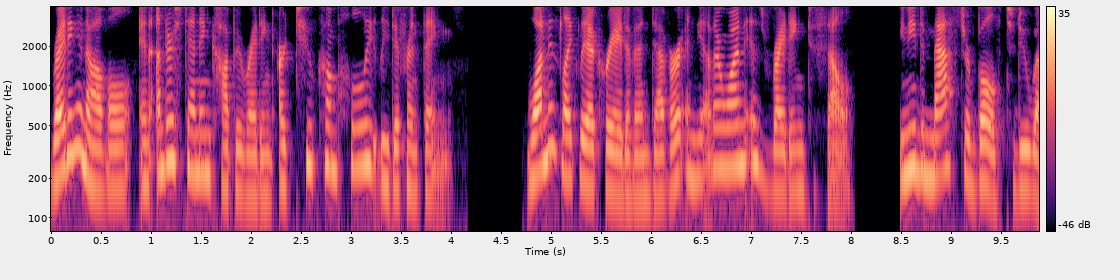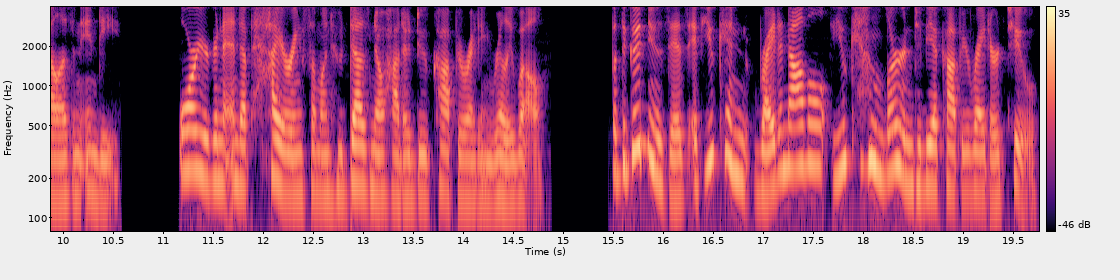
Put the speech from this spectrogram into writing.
Writing a novel and understanding copywriting are two completely different things. One is likely a creative endeavor, and the other one is writing to sell. You need to master both to do well as an indie, or you're going to end up hiring someone who does know how to do copywriting really well. But the good news is, if you can write a novel, you can learn to be a copywriter too.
